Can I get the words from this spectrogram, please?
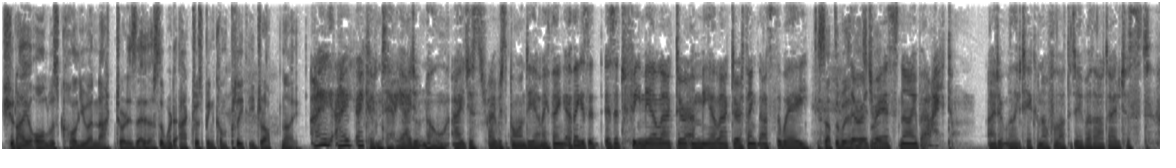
Should I always call you an actor? Is that, has the word actress been completely dropped now? I, I, I couldn't tell you. I don't know. I just I respond to anything. I think is it is it female actor and male actor? I think that's the way. Is that the way they're addressed now? now? But I don't. I don't really take an awful lot to do with that. I just.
